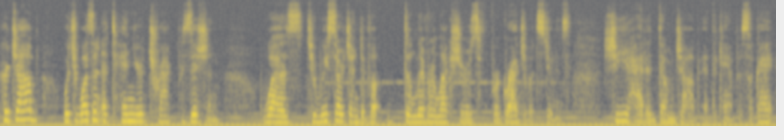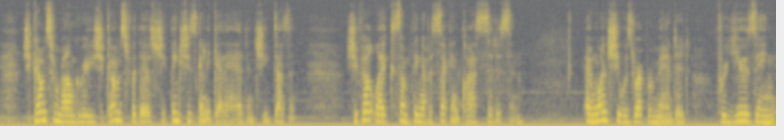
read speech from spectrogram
Her job, which wasn't a tenured track position, was to research and de- deliver lectures for graduate students. She had a dumb job at the campus, okay? She comes from Hungary, she comes for this, she thinks she's going to get ahead, and she doesn't. She felt like something of a second class citizen. And once she was reprimanded for using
